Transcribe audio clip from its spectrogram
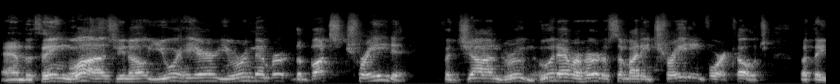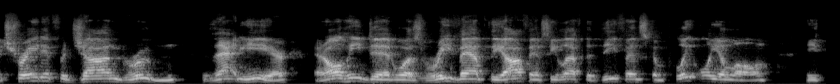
And the thing was, you know, you were here. You remember the Bucs traded for Jon Gruden. Who had ever heard of somebody trading for a coach? But they traded for Jon Gruden that year. And all he did was revamp the offense. He left the defense completely alone. He,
